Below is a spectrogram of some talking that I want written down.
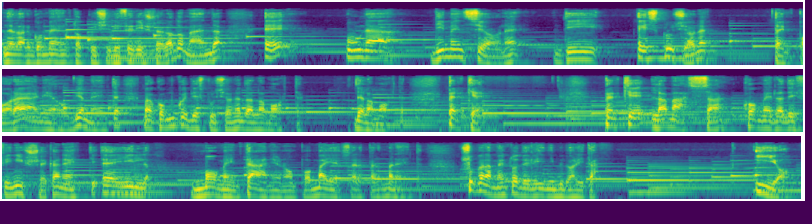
nell'argomento a cui si riferisce la domanda, è una dimensione di esclusione temporanea ovviamente, ma comunque di esclusione dalla morte, della morte. Perché? perché la massa, come la definisce Canetti, è il momentaneo, non può mai essere permanente, superamento dell'individualità. Io,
